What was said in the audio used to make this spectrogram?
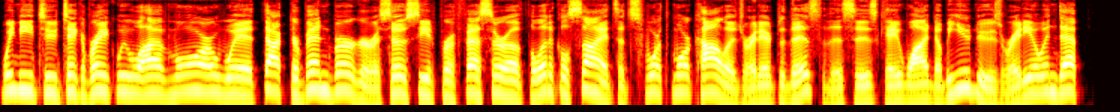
We need to take a break. We will have more with Dr. Ben Berger, Associate Professor of Political Science at Swarthmore College. Right after this, this is KYW News Radio in Depth.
